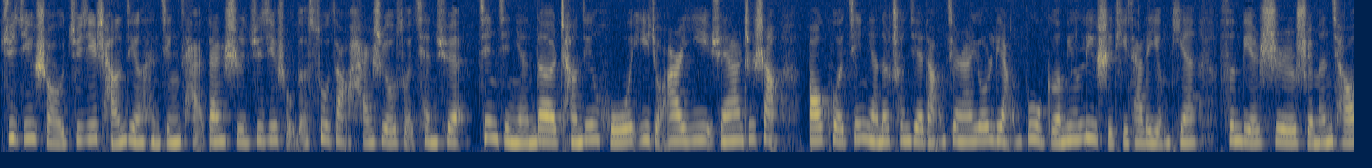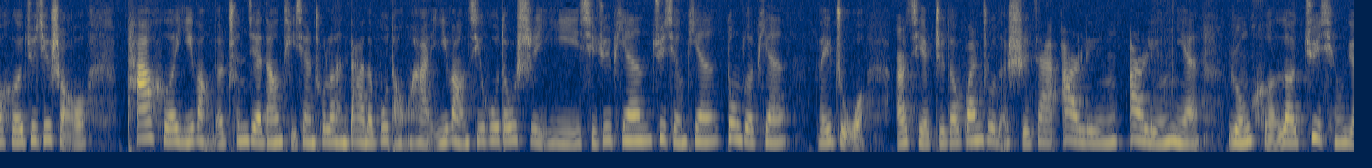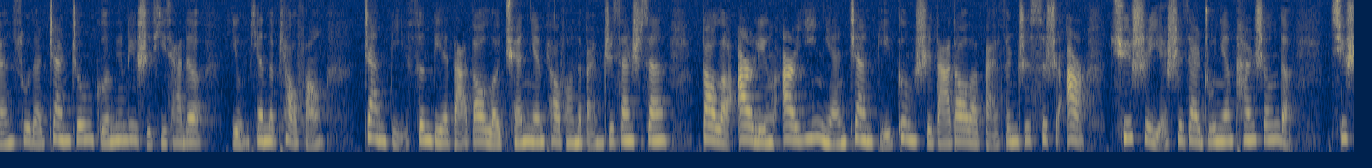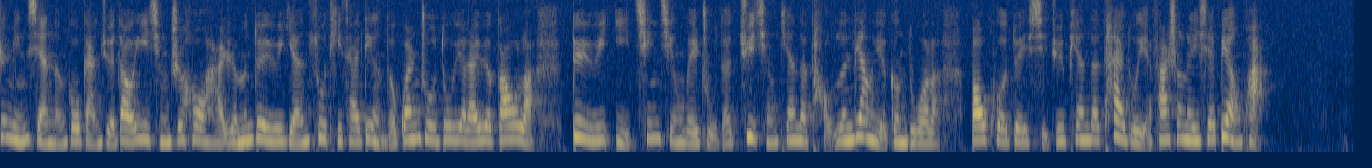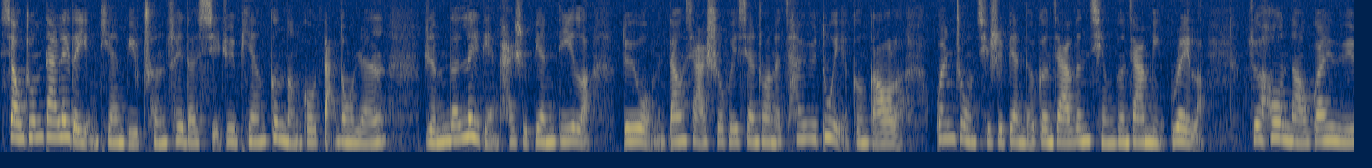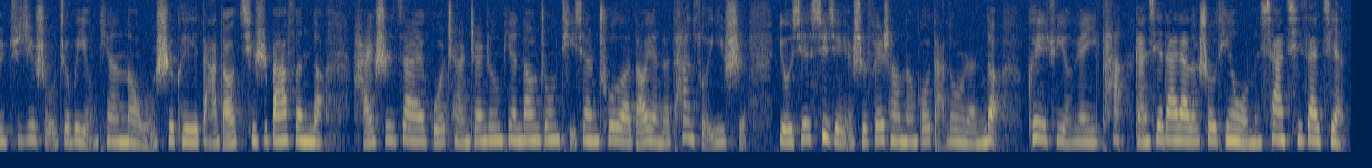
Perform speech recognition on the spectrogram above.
狙击手狙击场景很精彩，但是狙击手的塑造还是有所欠缺。近几年的《长津湖》《一九二一》《悬崖之上》。包括今年的春节档，竟然有两部革命历史题材的影片，分别是《水门桥》和《狙击手》。它和以往的春节档体现出了很大的不同哈，以往几乎都是以喜剧片、剧情片、动作片为主，而且值得关注的是，在二零二零年融合了剧情元素的战争革命历史题材的。影片的票房。占比分别达到了全年票房的百分之三十三，到了二零二一年，占比更是达到了百分之四十二，趋势也是在逐年攀升的。其实明显能够感觉到，疫情之后哈，人们对于严肃题材电影的关注度越来越高了，对于以亲情为主的剧情片的讨论量也更多了，包括对喜剧片的态度也发生了一些变化。笑中带泪的影片比纯粹的喜剧片更能够打动人，人们的泪点开始变低了，对于我们当下社会现状的参与度也更高了，观众其实变得更加温情、更加敏锐了。最后呢，关于《狙击手》这部影片呢，我是可以打到七十八分的，还是在国产战争片当中体现出了导演的探索意识，有些细节也是非常能够打动人的，可以去影院一看。感谢大家的收听，我们下期再见。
